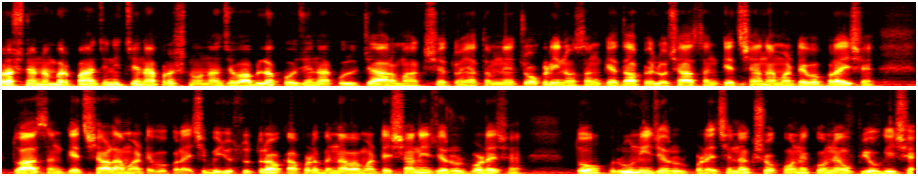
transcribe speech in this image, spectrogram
પ્રશ્ન નંબર પાંચ, નીચેના પ્રશ્નોના જવાબ લખો જેના કુલ ચાર માર્ક છે. તો અહીંયા તમને ચોકડીનો સંકેત આપેલો છે. આ સંકેત શાના માટે વપરાય છે? તો આ સંકેત શાળા માટે વપરાય છે. બીજું સૂત્ર કાપડ બનાવવા માટે શાની જરૂર પડે છે? તો રૂની જરૂર પડે છે. નકશો કોને કોને ઉપયોગી છે?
